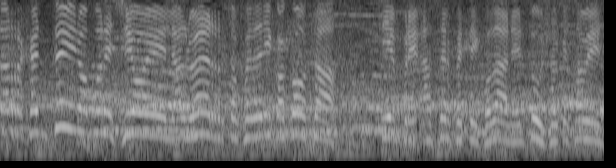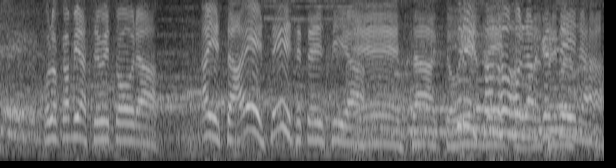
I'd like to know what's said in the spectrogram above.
argentino. Apareció él, Alberto Federico Acosta. Siempre hace el festejo. Dale, el tuyo, el que sabes. Vos lo cambiaste, Beto, ahora. Ahí está, ese, ese te decía. Exacto. 3 a bien, 2 Beto, la al primer- Argentina.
